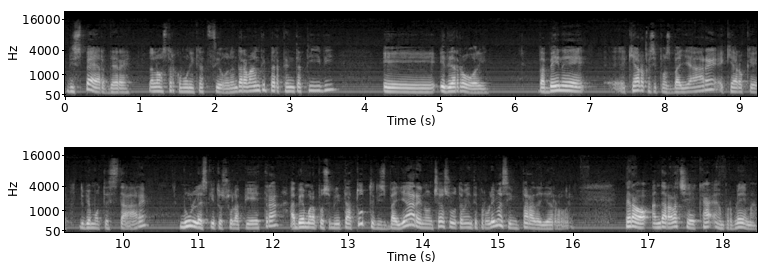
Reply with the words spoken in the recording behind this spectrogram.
disperdere la nostra comunicazione, andare avanti per tentativi e, ed errori. Va bene, è chiaro che si può sbagliare, è chiaro che dobbiamo testare, nulla è scritto sulla pietra, abbiamo la possibilità tutti di sbagliare, non c'è assolutamente problema, si impara dagli errori. Però andare alla cieca è un problema.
